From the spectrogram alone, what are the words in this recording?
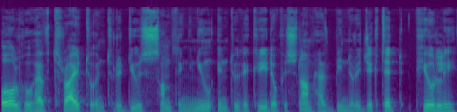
All who have tried to introduce something new into the creed of Islam have been rejected purely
